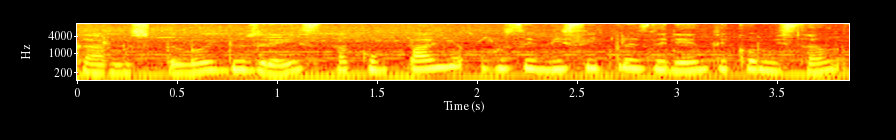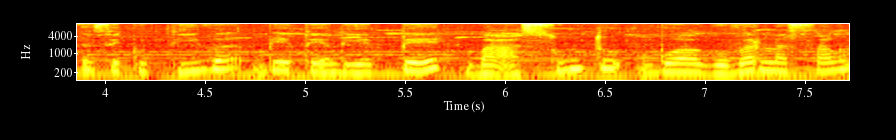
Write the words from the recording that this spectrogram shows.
Carlos Peloi dos Reis, acompanha o Vice-Presidente e Comissão Executiva BTLEP, ba assunto boa governação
